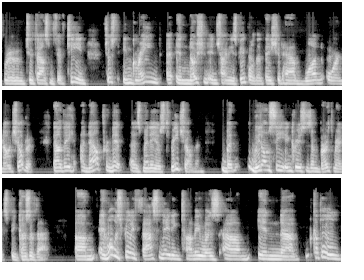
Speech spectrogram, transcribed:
through 2015, just ingrained uh, in notion in Chinese people that they should have one or no children. Now they now permit as many as three children, but we don't see increases in birth rates because of that. Um, and what was really fascinating, Tommy, was um, in uh, a couple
